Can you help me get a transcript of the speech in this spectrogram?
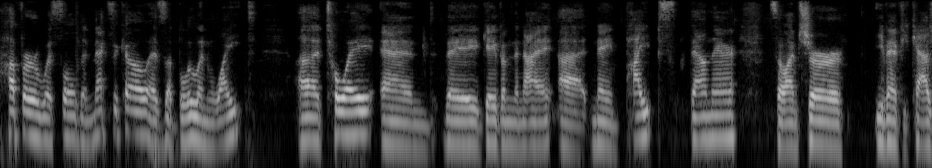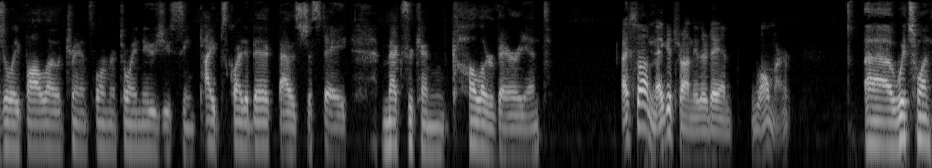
Huffer was sold in Mexico as a blue and white uh, toy, and they gave him the ni- uh, name Pipes down there. So I'm sure even if you casually follow Transformer toy news, you've seen Pipes quite a bit. That was just a Mexican color variant. I saw Megatron the other day at Walmart. Uh, which one?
